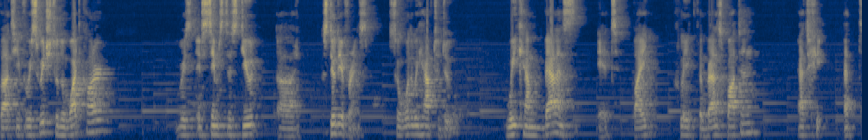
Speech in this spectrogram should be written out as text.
But if we switch to the white color, it seems to still uh, still difference. So what do we have to do? We can balance it by click the balance button at, he at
